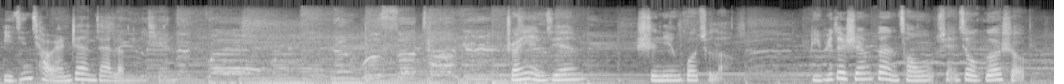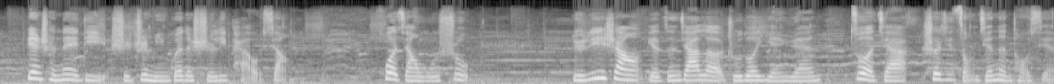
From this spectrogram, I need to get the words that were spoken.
已经悄然站在了明天。转眼间，十年过去了，比比的身份从选秀歌手变成内地实至名归的实力派偶像，获奖无数，履历上也增加了诸多演员、作家、设计总监等头衔，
